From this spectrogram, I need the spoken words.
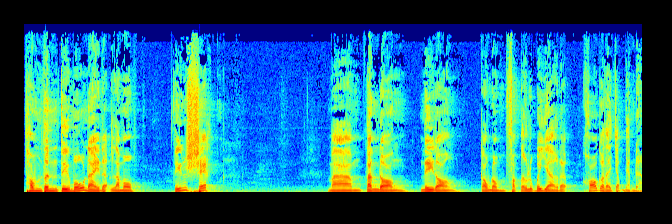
Thông tin tuyên bố này đó là một tiếng sét mà tân đoàn, ni đoàn, cộng đồng phật tử lúc bấy giờ đó khó có thể chấp nhận được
